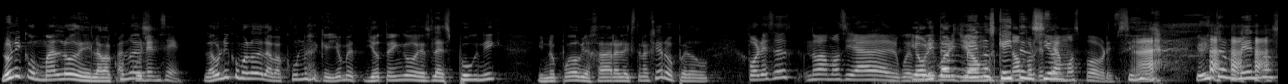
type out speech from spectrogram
Lo único malo de la vacuna es, Vacúnense. lo único malo de la vacuna que yo me, yo tengo es la Sputnik y no puedo viajar al extranjero, pero Por eso es- no vamos a ir al When Y ahorita We Were Young, menos que hay no porque tensión. seamos pobres. sí, Ah, y ahorita menos,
